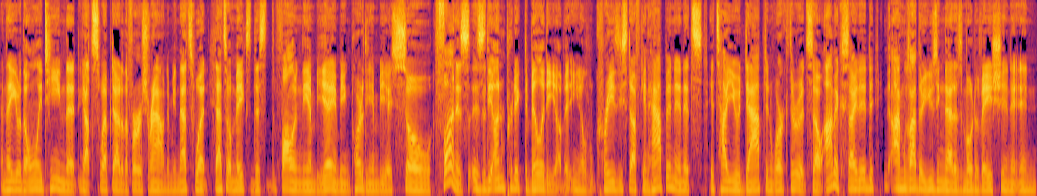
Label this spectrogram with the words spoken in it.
and they were the only team that got swept out of the first round. I mean, that's what that's what makes this following the NBA and being part of the NBA so fun is is the unpredictability of it. You know, crazy stuff can happen, and it's it's how you adapt and work through it. So I'm excited. I'm glad they're using that as motivation, and, and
